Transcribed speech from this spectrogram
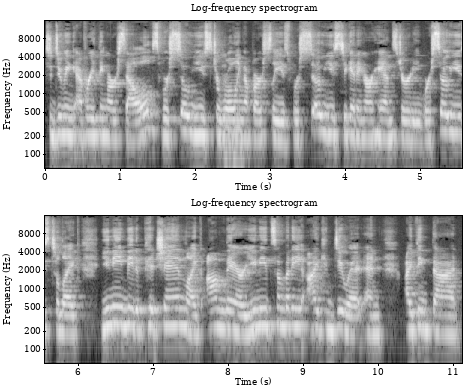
to doing everything ourselves. We're so used to mm-hmm. rolling up our sleeves. We're so used to getting our hands dirty. We're so used to like, you need me to pitch in, like I'm there. You need somebody, I can do it. And I think that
